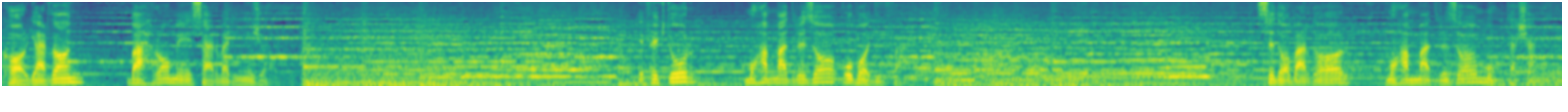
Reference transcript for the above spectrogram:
کارگردان بهرام سروری نژاد. افکتور محمد رضا قبادی فرد. صدا بردار محمد رضا محتشمی.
